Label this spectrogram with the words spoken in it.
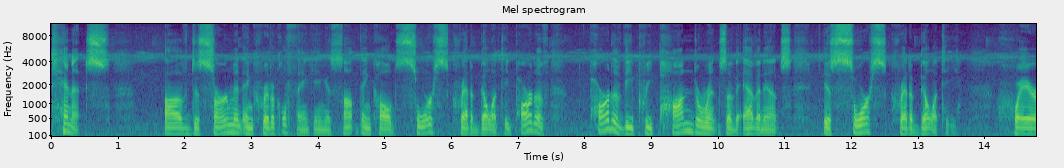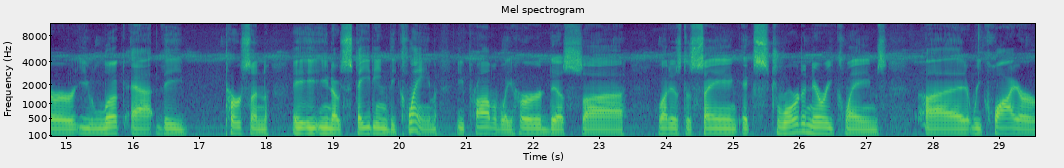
tenets of discernment and critical thinking is something called source credibility. Part of, part of the preponderance of evidence is source credibility, where you look at the person you know, stating the claim, you probably heard this, uh, what is the saying, extraordinary claims uh, require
